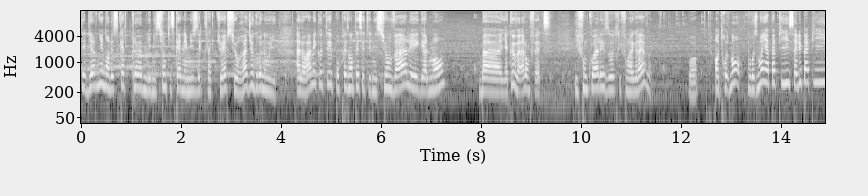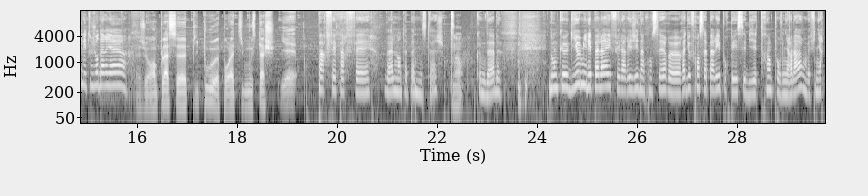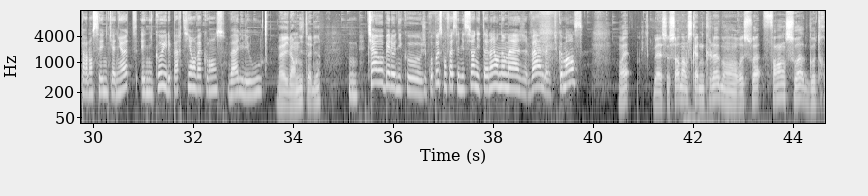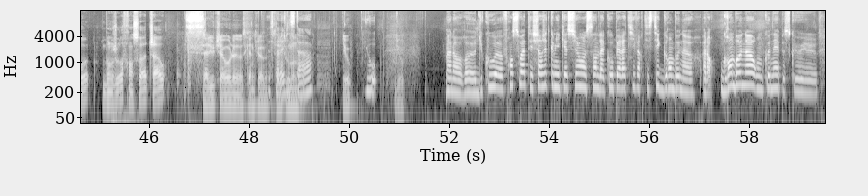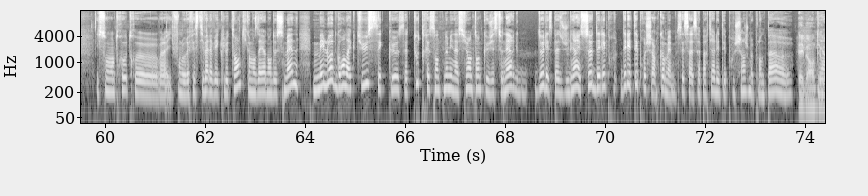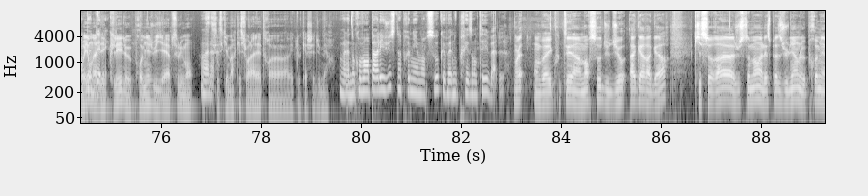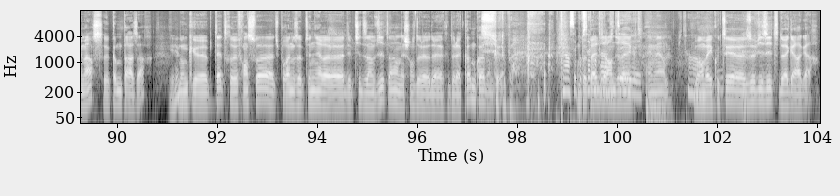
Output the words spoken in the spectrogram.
Et bienvenue dans le Scat Club, l'émission qui scanne les musiques actuelles sur Radio Grenouille. Alors à mes côtés pour présenter cette émission, Val et également... Bah, il y a que Val en fait. Ils font quoi les autres? Ils font la grève? Bon. Autrement, heureusement, il y a Papy. Salut Papy, il est toujours derrière. Je remplace euh, Pipou euh, pour la team moustache. Yeah Parfait, parfait. Val, non, t'as pas de moustache. Non. Comme d'hab. Donc euh, Guillaume, il est pas là, il fait la régie d'un concert euh, Radio France à Paris pour payer ses billets de train pour venir là. On va finir par lancer une cagnotte. Et Nico, il est parti en vacances. Val, il est où? Bah, il est en Italie. Hmm. Ciao, bello Nico. Je propose qu'on fasse l'émission en italien en hommage. Val, tu commences? Ouais. Bah, ce soir dans le Scan Club, on reçoit François Gautreau. Bonjour François, ciao. Salut, ciao le Scan Club. Hasta Salut tout le monde. Yo. Yo. Yo. Alors, euh, du coup, euh, François, tu es chargé de communication au sein de la coopérative artistique Grand Bonheur. Alors, Grand Bonheur, on connaît parce que ils sont entre autres, euh, voilà, ils font le Festival avec le temps, qui commence d'ailleurs dans deux semaines. Mais l'autre grande actu, c'est que sa toute récente nomination en tant que gestionnaire de l'espace Julien, et ce, dès l'été prochain, quand même. C'est ça, c'est à partir de l'été prochain, je me plante pas. Euh, eh bien, en théorie, on a des clés le 1er juillet, absolument. Voilà. C'est ce qui est marqué sur la lettre euh, avec le cachet du maire. Voilà, donc on va en parler juste un premier morceau que va nous présenter Val. Ouais, on va écouter un morceau du duo Agar Agar qui sera justement à l'espace Julien le 1er mars, euh, comme par hasard. Donc euh, peut-être euh, François, tu pourras nous obtenir des petites invites hein, en échange de la, de, la, com quoi. Donc, Surtout pas. c'est pour on peut pas le dire en direct. Eh, merde. Bon, on va écouter The Visit de Agar Agar.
